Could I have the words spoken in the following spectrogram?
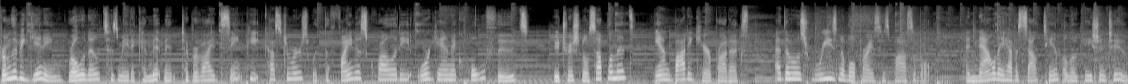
From the beginning, Rollin' Oats has made a commitment to provide St. Pete customers with the finest quality organic whole foods, nutritional supplements, and body care products at the most reasonable prices possible. And now they have a South Tampa location too.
